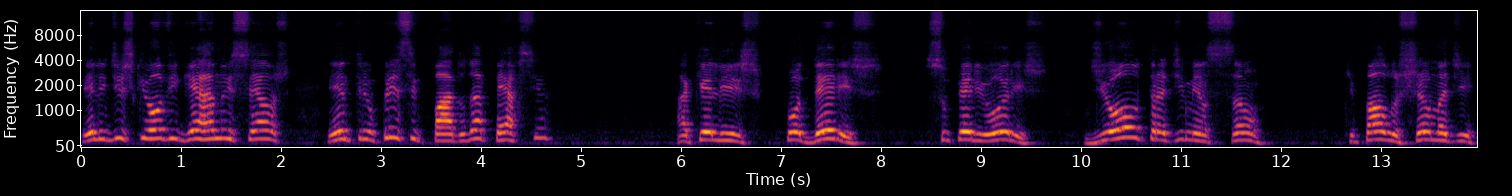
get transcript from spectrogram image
Ele diz que houve guerra nos céus entre o principado da Pérsia, aqueles poderes superiores de outra dimensão, que Paulo chama de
